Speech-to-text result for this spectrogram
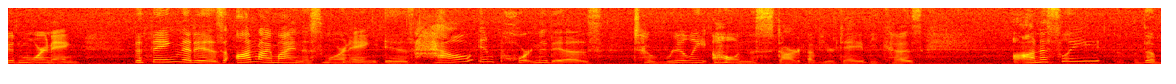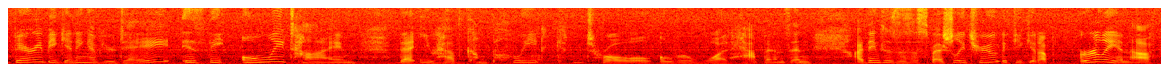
Good morning. The thing that is on my mind this morning is how important it is to really own the start of your day because honestly, the very beginning of your day is the only time that you have complete control over what happens. And I think this is especially true if you get up early enough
